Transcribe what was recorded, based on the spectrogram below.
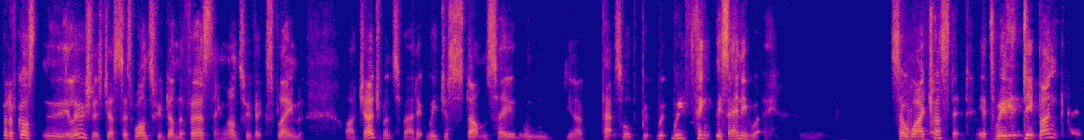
But of course the illusion is just says once we've done the first thing once we've explained our judgments about it we just stop and say "Mm, you know that's all we- we, we think this anyway. So why trust it? It's we've debunked it.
